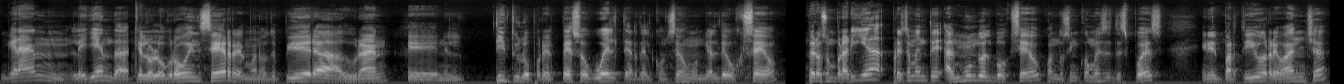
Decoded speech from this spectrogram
gran leyenda que lo logró vencer, hermanos de piedra, Durán, eh, en el título por el peso welter del Consejo Mundial de Boxeo pero asombraría precisamente al mundo del boxeo cuando cinco meses después, en el partido de revancha,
